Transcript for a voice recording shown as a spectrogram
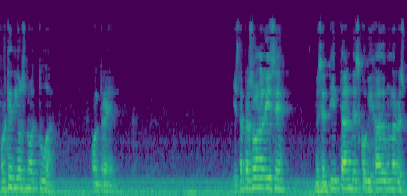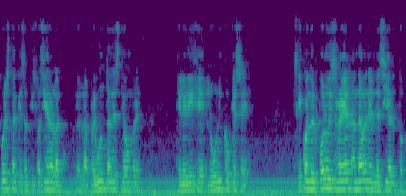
¿Por qué Dios no actúa contra él? Y esta persona dice, me sentí tan descobijado en una respuesta que satisfaciera la, la pregunta de este hombre, que le dije, lo único que sé es que cuando el pueblo de Israel andaba en el desierto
